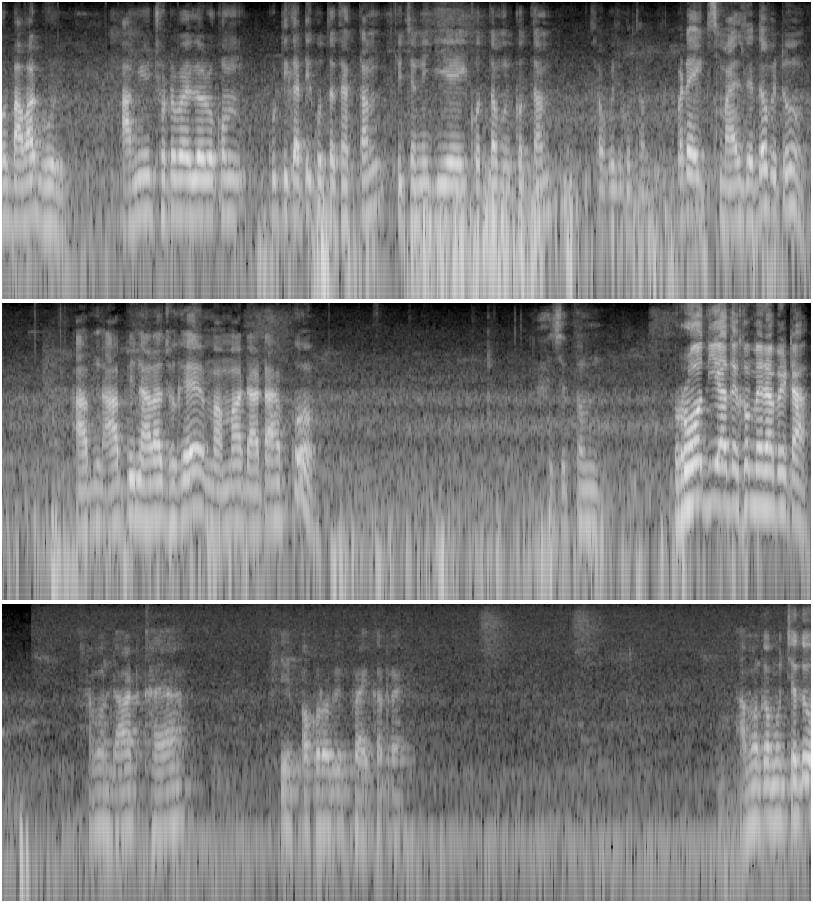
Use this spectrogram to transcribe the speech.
ওর বাবার ভুল আমি ছোটোবেলায় ওরকম কুটি কাটি করতে থাকতাম কিচেনে গিয়ে এই করতাম ওই করতাম সব কিছু করতাম बट एक स्माइल दे दो बेटू आप आप भी नाराज हो गए मामा डांटा आपको ऐसे तुम रो दिया देखो मेरा बेटा हम डांट खाया ये पकौड़ों भी फ्राई कर रहे हैं। हम का मुझे तो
